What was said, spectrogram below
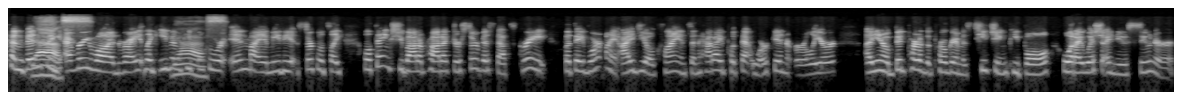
convincing Yes. everyone, right? Like even people who Yes. were in my immediate circle, it's like, well, thanks, you bought a product or service. That's great. But they weren't my ideal clients. And had I put that work in earlier, uh, you know, a big part of the program is teaching people what I wish I knew sooner.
